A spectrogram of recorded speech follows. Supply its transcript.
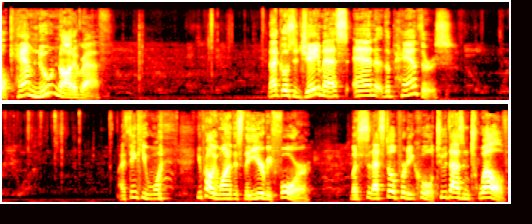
Wow, Cam Newton autograph. That goes to JMS and the Panthers. I think you want you probably wanted this the year before, but that's still pretty cool. 2012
